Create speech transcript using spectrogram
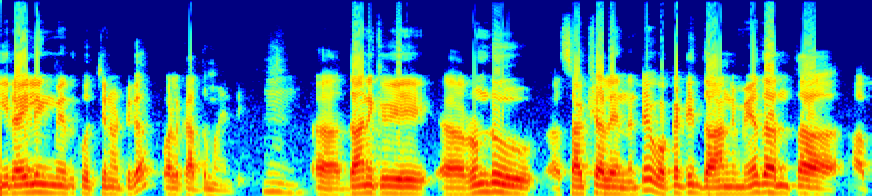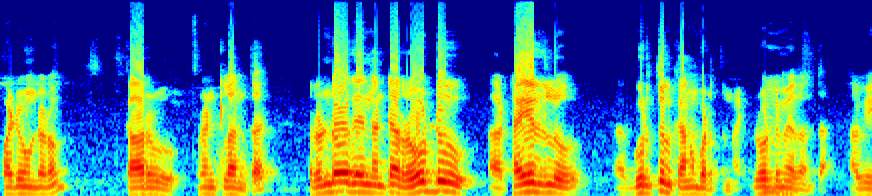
ఈ రైలింగ్ మీదకి వచ్చినట్టుగా వాళ్ళకి అర్థమైంది. దానికి రెండు సాక్ష్యాలు ఏంటంటే ఒకటి దాని మీద అంతా పడి ఉండడం కారు ఫ్రంట్లో అంతా. రెండవది ఏంటంటే రోడ్డు టైర్లు గుర్తులు కనబడుతున్నాయి రోడ్డు. మీద అంతా అవి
